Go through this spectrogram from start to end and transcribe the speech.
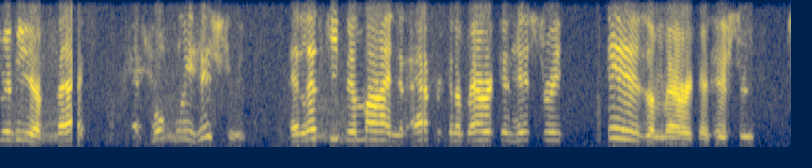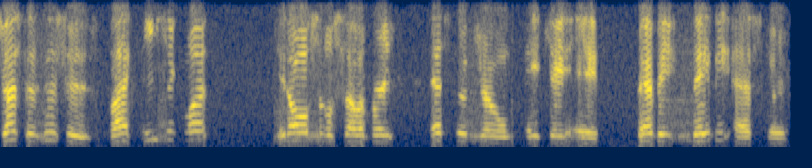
trivia fact and hopefully history. And let's keep in mind that African American history is American history. Just as this is Black Music Month, it also celebrates Esther Jones, aka Baby Baby Esther,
